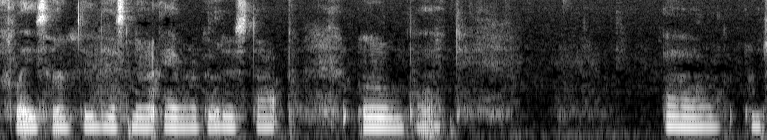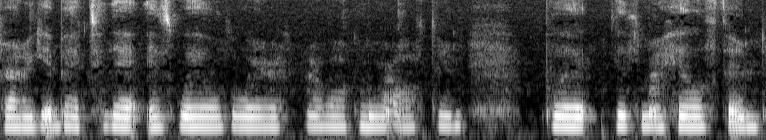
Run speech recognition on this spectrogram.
hopefully something that's not ever gonna stop. Um, but uh, I'm trying to get back to that as well, where I walk more often. But with my health and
